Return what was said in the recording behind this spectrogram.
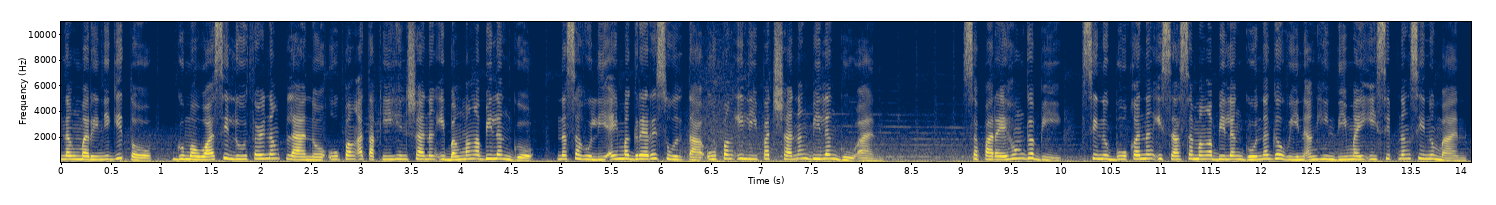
Nang marinig ito, gumawa si Luther ng plano upang atakihin siya ng ibang mga bilanggo na sa huli ay magreresulta upang ilipat siya ng bilangguan. Sa parehong gabi, sinubukan ng isa sa mga bilanggo na gawin ang hindi may isip ng sinuman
